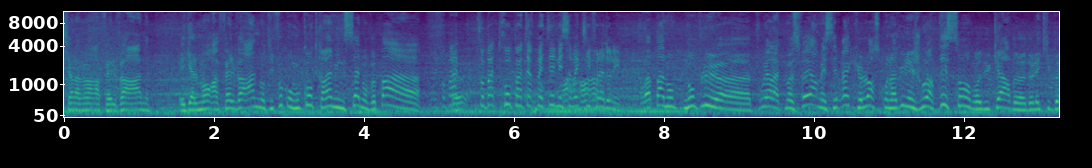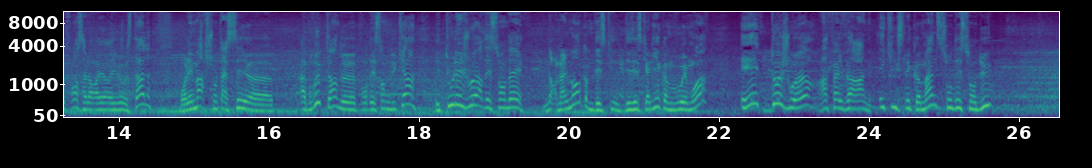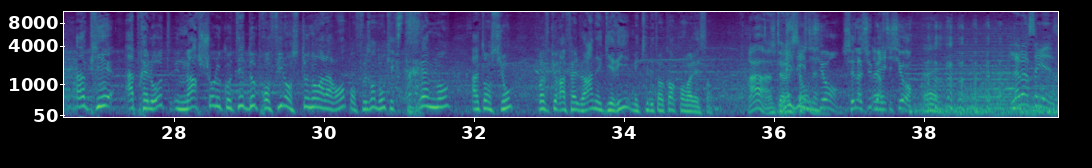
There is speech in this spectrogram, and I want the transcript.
tient la main Raphaël Varane également Raphaël Varane dont il faut qu'on vous compte quand même une scène. On veut pas il faut pas, trop interpréter mais c'est vrai qu'il faut la donner. on va pas non, plus euh, pourrir l'atmosphère mais c'est vrai que lorsqu'on a vu les joueurs descendre du quart de, l'équipe de France à leur arrivée au stade bon les marches sont assez euh, abruptes hein, pour descendre du quart et tous les joueurs descendaient normalement comme des, des escaliers comme vous et moi et deux joueurs Raphaël Varane et Kingsley Coman sont descendus un pied après l'autre, une marche sur le côté de profil en se tenant à la rampe, en faisant donc extrêmement attention. Preuve que Raphaël Varane est guéri, mais qu'il est encore convalescent. Ah, intéressant. C'est la superstition. La Marseillaise.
